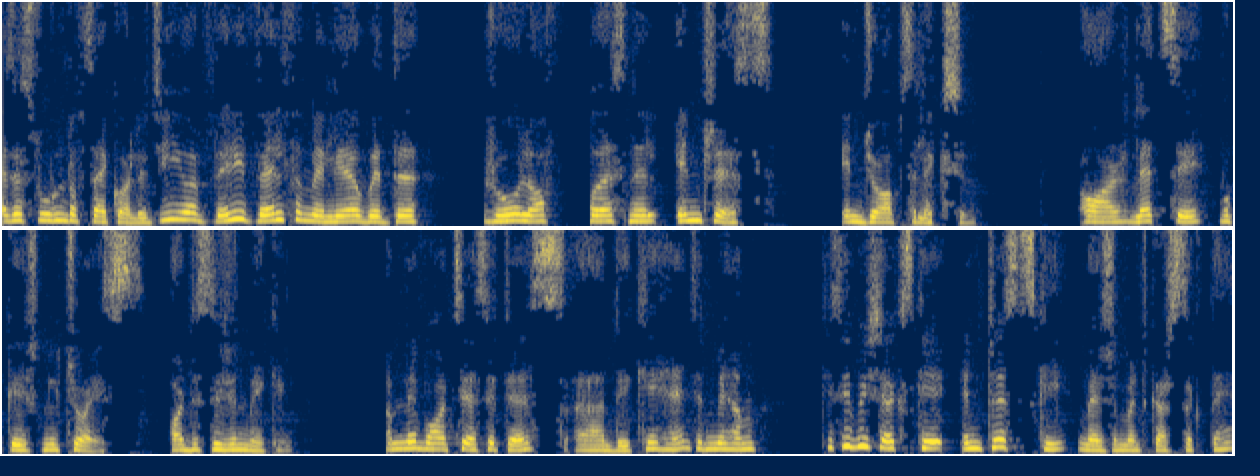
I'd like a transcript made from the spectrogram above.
as a student of psychology you are very well familiar with role of personal interest job selection اور لیٹ سے ووکیشنل چوائس اور ڈسیزن میکنگ ہم نے بہت سے ایسے ٹیسٹ دیکھے ہیں جن میں ہم کسی بھی شخص کے انٹرسٹ کی میجرمنٹ کر سکتے ہیں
